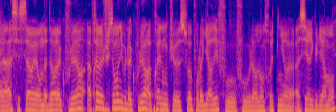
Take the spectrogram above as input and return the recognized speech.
Voilà, c'est ça, ouais, on adore la couleur. Après, bah, justement, au niveau de la couleur, après, donc, euh, soit pour la garder, faut, faut l'entretenir euh, assez régulièrement,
